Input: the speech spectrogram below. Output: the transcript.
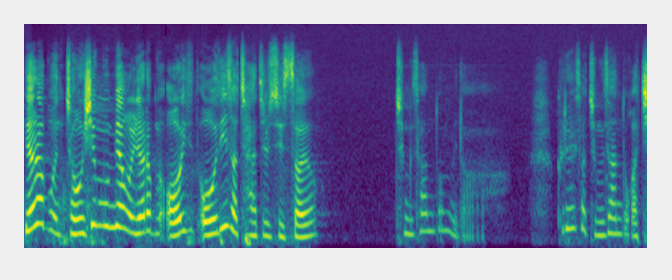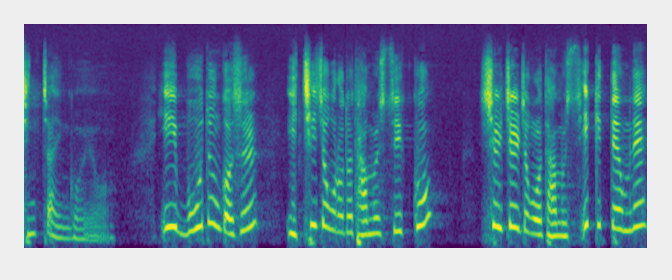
여러분 정신 문명을 여러분 어디, 어디서 찾을 수 있어요? 증산도입니다. 그래서 증산도가 진짜인 거예요. 이 모든 것을 이치적으로도 담을 수 있고 실질적으로 담을 수 있기 때문에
